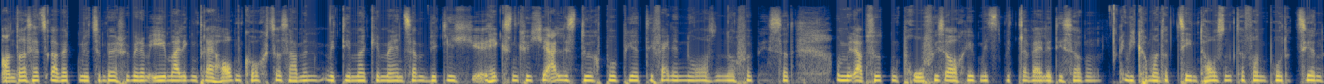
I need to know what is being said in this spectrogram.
Andererseits arbeiten wir zum Beispiel mit einem ehemaligen Drei-Hauben-Koch zusammen, mit dem er gemeinsam wirklich Hexenküche alles durchprobiert, die feinen Nuancen noch verbessert und mit absoluten Profis auch eben jetzt mittlerweile, die sagen, wie kann man da 10.000 davon produzieren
